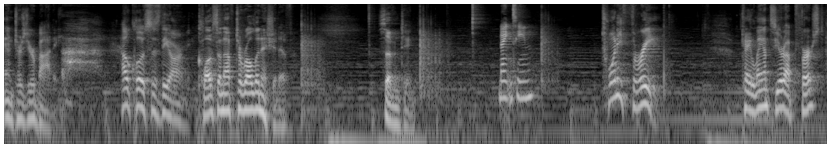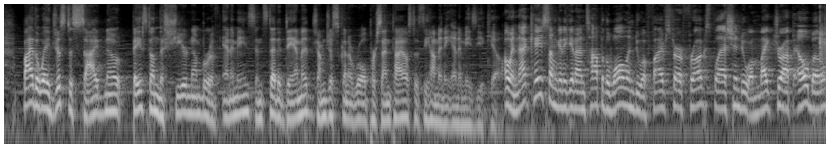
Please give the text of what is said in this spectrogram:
enters your body. How close is the army? Close enough to roll initiative. 17. 19. 23. Okay, Lance, you're up first. By the way, just a side note, based on the sheer number of enemies, instead of damage, I'm just gonna roll percentiles to see how many enemies you kill. Oh, in that case, I'm gonna get on top of the wall and do a five star frog splash into a mic drop elbow.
